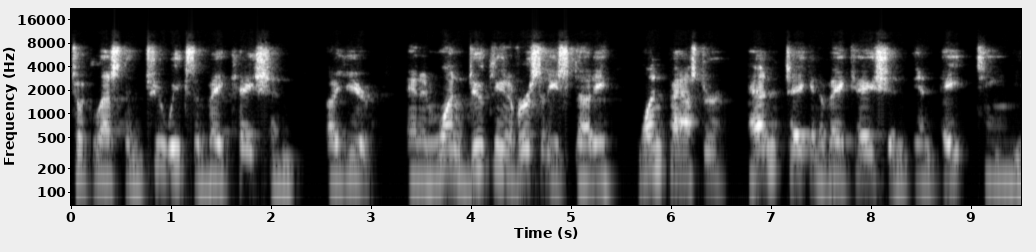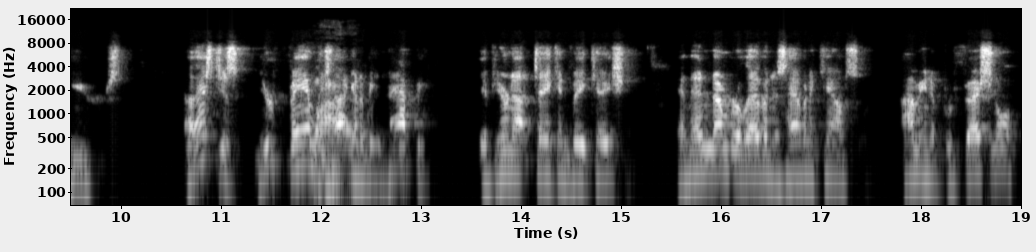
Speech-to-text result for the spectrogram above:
took less than two weeks of vacation a year. And in one Duke University study, one pastor hadn't taken a vacation in 18 years. Now that's just your family's wow. not going to be happy if you're not taking vacation. And then number 11 is having a counselor. I mean, a professional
